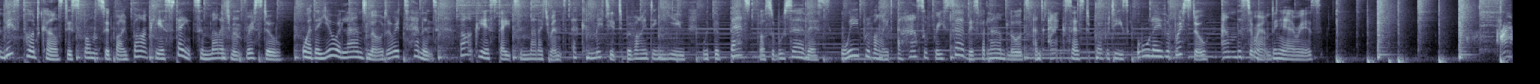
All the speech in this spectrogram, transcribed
This podcast is sponsored by Barclay Estates and Management Bristol. Whether you're a landlord or a tenant, Barclay Estates and Management are committed to providing you with the best possible service. We provide a hassle free service for landlords and access to properties all over Bristol and the surrounding areas. Three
